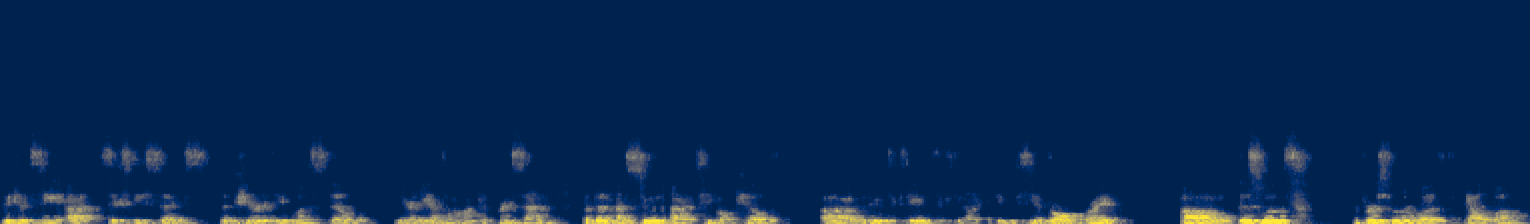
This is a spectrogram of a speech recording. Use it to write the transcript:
we can see at 66, the purity was still nearly at 100%. But then as soon as he got killed, uh, between 60 and 69, I think we see a drop, right? Um, this was, the first ruler was Galba,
